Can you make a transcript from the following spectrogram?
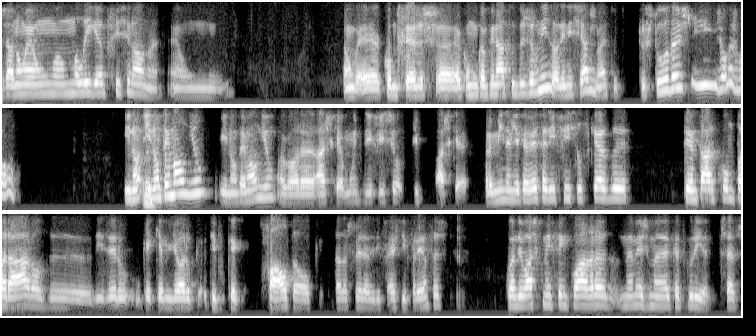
já não é uma, uma, liga profissional, não é? É um, é, um, é como seres, é como um campeonato de juvenis ou de iniciados, não é? Tu, tu estudas e jogas bola. E não, e não tem mal nenhum, e não tem mal nenhum. Agora acho que é muito difícil, tipo, acho que é, para mim na minha cabeça é difícil sequer de tentar comparar ou de dizer o, o que é que é melhor, tipo, o que é que falta ou que, estás a perceber as diferenças, quando eu acho que nem se enquadra na mesma categoria, percebes?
